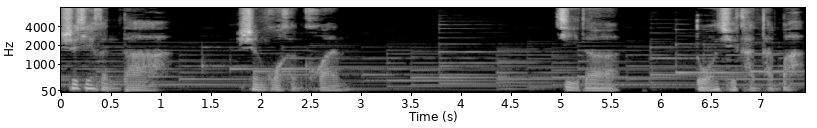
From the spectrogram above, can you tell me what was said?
世界很大，生活很宽，记得多去看看吧。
